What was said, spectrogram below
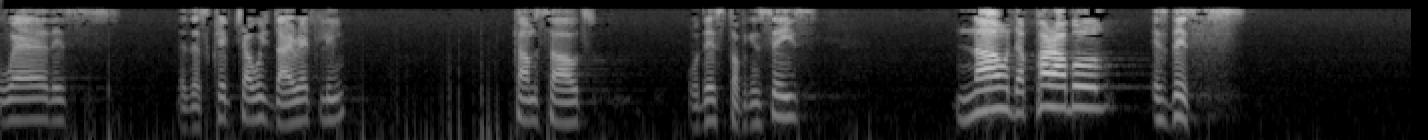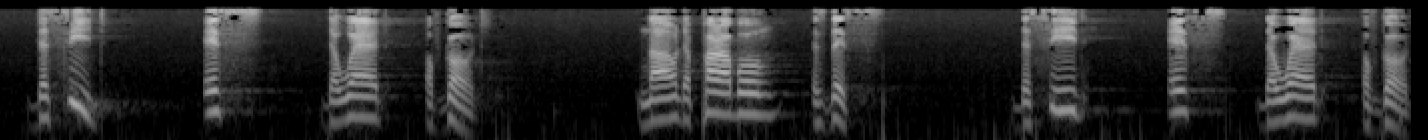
where this, there's a scripture which directly comes out with this topic. It says, Now the parable is this the seed is the word of God. Now the parable is this. The seed is the word of God.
